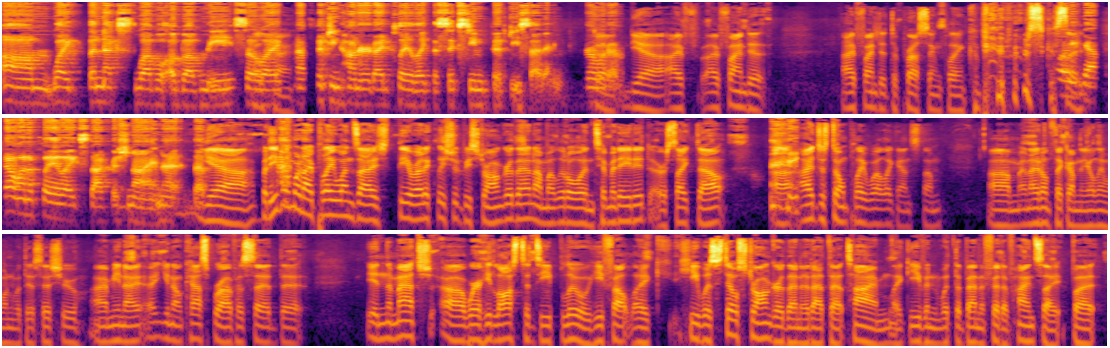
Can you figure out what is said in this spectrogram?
um, like the next level above me. So okay. like at 1500, I'd play like the 1650 setting or Good. whatever. Yeah, I, I find it I find it depressing playing computers. Cause oh, I, yeah, I don't want to play like Stockfish Nine. That, yeah, but even when I play ones I theoretically should be stronger than, I'm a little intimidated or psyched out. Uh, I just don't play well against them, um, and I don't think I'm the only one with this issue. I mean, I you know Kasparov has said that in the match uh, where he lost to Deep Blue, he felt like he was still stronger than it at that time, like even with the benefit of hindsight. But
